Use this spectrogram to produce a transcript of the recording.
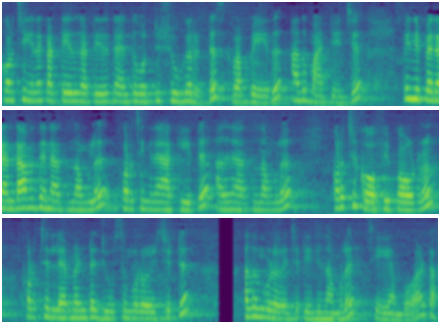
കുറച്ച് ഇങ്ങനെ കട്ട് ചെയ്ത് കട്ട് ചെയ്തിട്ട് അതിനകത്ത് കുറച്ച് ഷുഗർ ഇട്ട് സ്ക്രബ് ചെയ്ത് അത് മാറ്റി വെച്ച്. പിന്നെ ഇപ്പോൾ രണ്ടാമത്തേനകത്ത് നമ്മൾ കുറച്ചിങ്ങനെ ആക്കിയിട്ട് അതിനകത്ത് നമ്മൾ കുറച്ച് കോഫി പൗഡറും കുറച്ച് ലെമണിന്റെ ജ്യൂസും കൂടെ ഒഴിച്ചിട്ട് അതും കൂടെ വെച്ചിട്ട് ഇനി നമ്മൾ ചെയ്യാൻ പോവാം കേട്ടോ.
